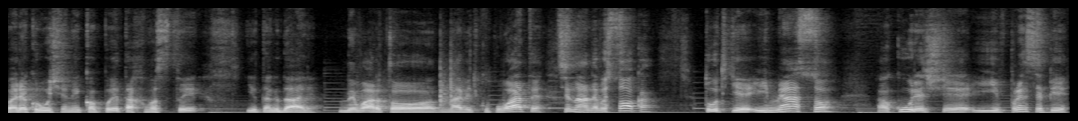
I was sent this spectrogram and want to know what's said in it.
перекручений, копита, хвости і так далі. Не варто навіть купувати. Ціна невисока. Тут є і м'ясо куряче, і, в принципі,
